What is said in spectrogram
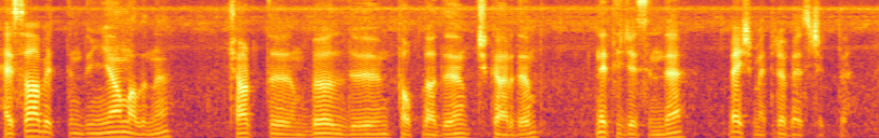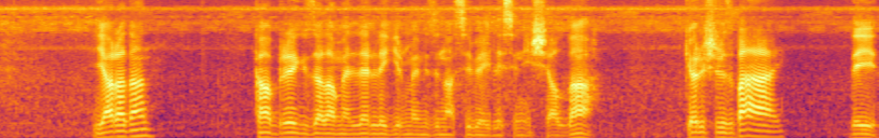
Hesap ettim dünya malını. Çarptım, böldüm, topladım, çıkardım. Neticesinde 5 metre bez çıktı. Yaradan kabre güzel amellerle girmemizi nasip eylesin inşallah. Görüşürüz bye. Değil.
